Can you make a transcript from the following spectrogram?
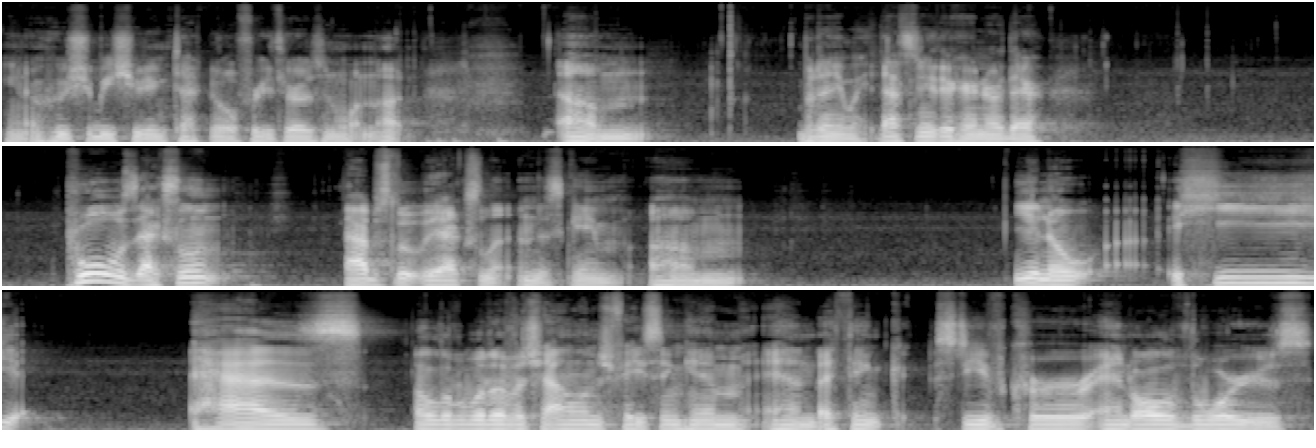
you know who should be shooting technical free throws and whatnot. Um, but anyway, that's neither here nor there. Poole was excellent, absolutely excellent in this game. Um, you know, he has a little bit of a challenge facing him, and I think Steve Kerr and all of the Warriors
